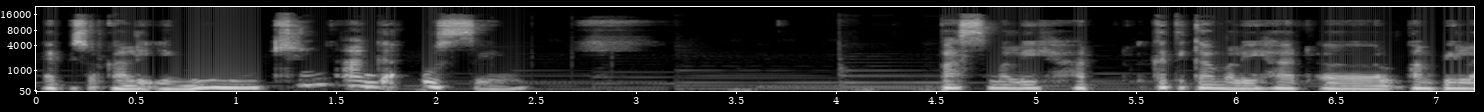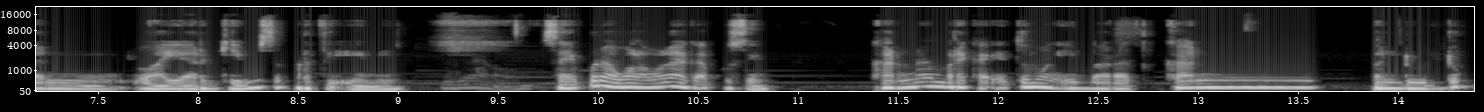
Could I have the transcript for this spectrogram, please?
episode kali ini mungkin agak pusing pas melihat ketika melihat uh, tampilan layar game seperti ini. Saya pun awal-awalnya agak pusing karena mereka itu mengibaratkan penduduk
